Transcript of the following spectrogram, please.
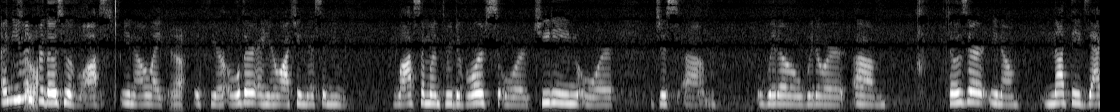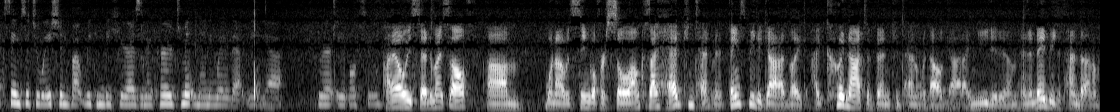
And even So- for those who have lost, you know, like Yeah. if you're older and you're watching this and you've lost someone through divorce or cheating or just um, widow, widower, um, those are, you know, not the exact same situation, but we can be here as an encouragement in any way that we, uh, we're able to. i always said to myself um, when i was single for so long because i had contentment thanks be to god like i could not have been content without god i needed him and it made me depend on him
